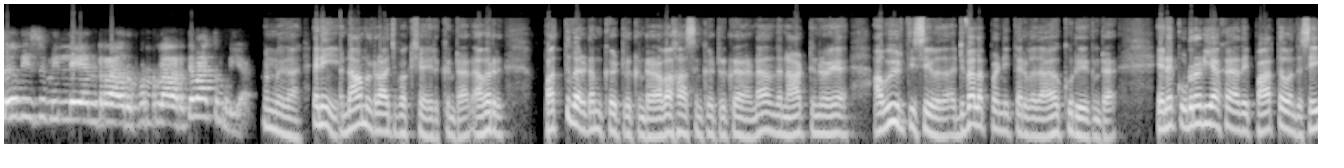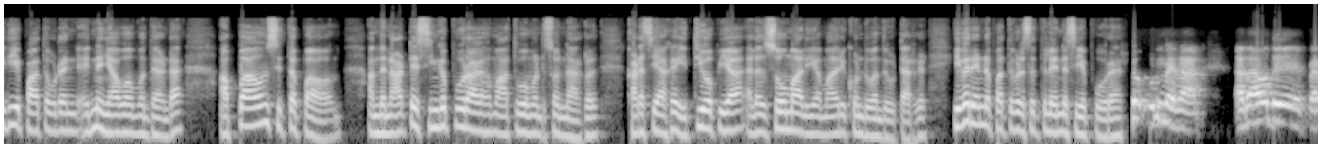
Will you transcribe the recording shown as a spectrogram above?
சர்வீஸும் இல்லை என்ற ஒரு பொருளாதாரத்தை வளர்க்க முடியாது. உண்மைதான். இனி நாமல் ராஜபக்ஷ இருக்கின்றார். அவர் பத்து வருடம் கேட்டிருக்கின்றார் அவகாசம் கேட்டிருக்கிறார் அந்த நாட்டினுடைய அபிவிருத்தி செய்வதாக டெவலப் பண்ணி தருவதாக கூறியிருக்கின்றார். எனக்கு உடனடியாக அதை பார்த்த அந்த செய்தியை பார்த்தவுடன் என்ன ஞாபகம் வந்தேன்டா அப்பாவும் சித்தப்பாவும் அந்த நாட்டை சிங்கப்பூராக மாற்றுவோம் என்று சொன்னார்கள். கடைசியாக இத்தியோப்பியா அல்லது சோமாலியா மாதிரி கொண்டு வந்து விட்டார்கள். இவர் என்ன பத்து வருஷத்துல என்ன செய்ய போறார்? உண்மைதான். அதாவது இப்ப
